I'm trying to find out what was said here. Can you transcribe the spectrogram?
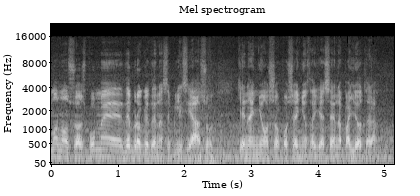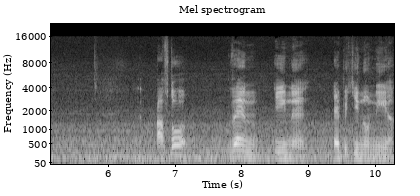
μονό σου ας πούμε δεν πρόκειται να σε πλησιάσω και να νιώσω όπως ένιωθα για σένα παλιότερα». Αυτό δεν είναι επικοινωνία.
